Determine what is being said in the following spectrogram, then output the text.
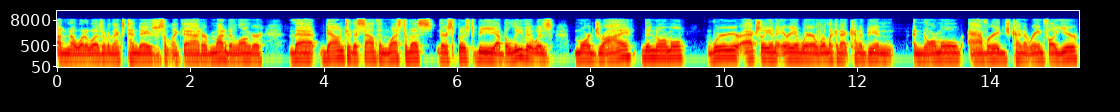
I don't know what it was over the next 10 days or something like that, or might have been longer. That down to the south and west of us, there's supposed to be, I believe it was more dry than normal. We're actually in an area where we're looking at kind of being a normal average kind of rainfall year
